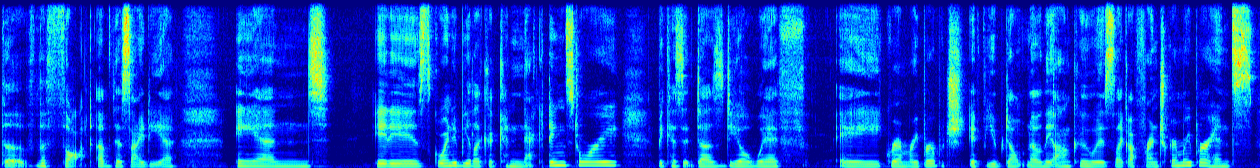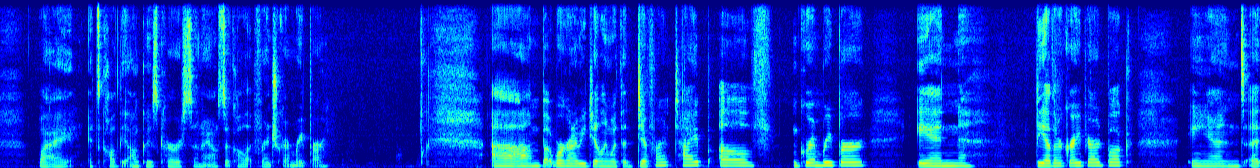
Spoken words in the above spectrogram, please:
the the thought of this idea and it is going to be like a connecting story because it does deal with a Grim Reaper, which if you don't know, the Ankou is like a French Grim Reaper, hence why it's called the Ankou's Curse, and I also call it French Grim Reaper. Um, but we're going to be dealing with a different type of Grim Reaper in the other graveyard book, and uh,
